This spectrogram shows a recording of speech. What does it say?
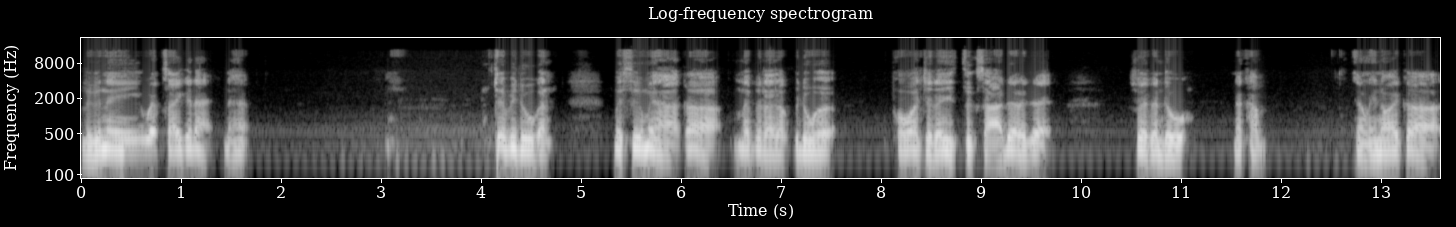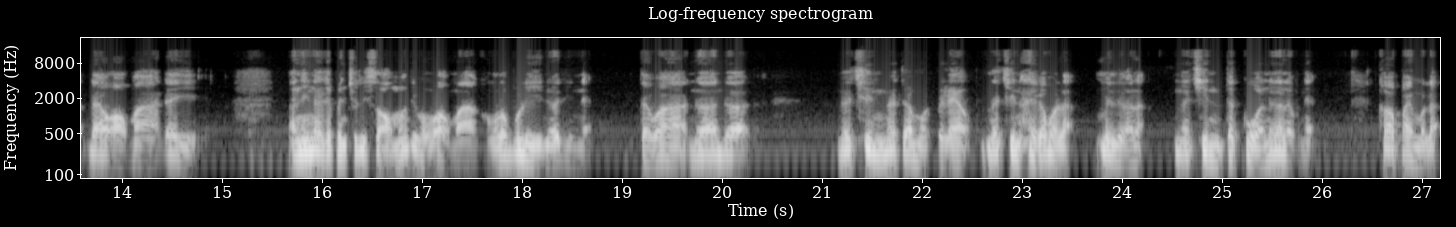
หรือในเว็บไซต์ก็ได้นะฮะจะไปดูกัน ไม่ซื้อไม่หาก็ไม่เป็นไรหรอกไปดูเถอะเพราะว่าจะได้ศึกษาด้วยอะไรด้วย ช่วยกันดูนะครับ อย่างน้อยๆก็ได้ออกมาได้ อันนี้น่าจะเป็นชุดที่สองมั้งที่ผมอออกมาของลบบุรีเนื้อดินเนี่ย แต่ว่าเนื้อเนื้อ เนื้อชินน่าจะหมดไปแล้ว เนื้อชินให้เขาหมดละไม่เหลือละเนื้อชินตะกั่วเนื้ออะไรพวกเนี้ยก็เอาไปหมดละ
